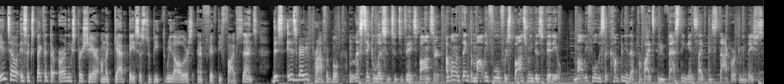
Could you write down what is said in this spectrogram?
Intel is expected their earnings per share on a GAAP basis to be $3.55. This is very profitable. Let's take a listen to today's sponsor. I want to thank The Motley Fool for sponsoring this video. Motley Fool is a company that provides investing insight and stock recommendations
